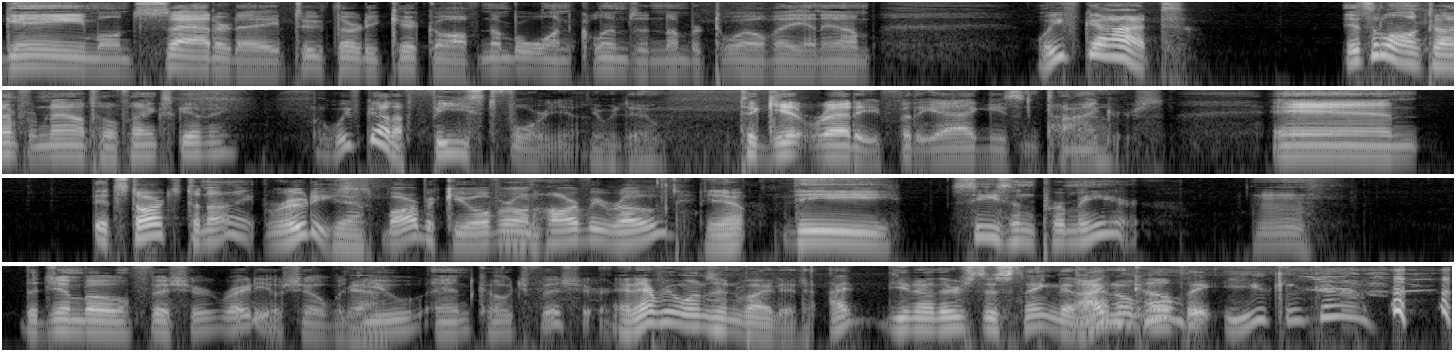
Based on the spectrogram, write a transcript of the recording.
game on Saturday, 2:30 kickoff. Number one Clemson, number 12 A&M. We've got. It's a long time from now till Thanksgiving, but we've got a feast for you Yeah, we do. to get ready for the Aggies and Tigers, and it starts tonight. Rudy's Yeah. Barbecue over on Mhm. Harvey Road. Yep. The season premiere, Mm. the Jimbo Fisher radio show with Yeah. you and Coach Fisher. And everyone's invited. I, you know, there's this thing that I I, don't know come. if they, you can come.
